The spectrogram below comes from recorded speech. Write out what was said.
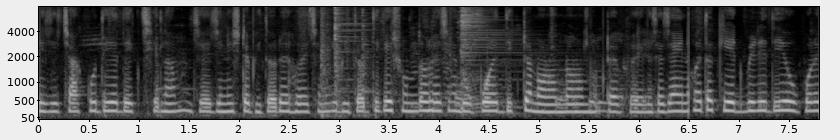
এই যে চাকু দিয়ে দেখছিলাম যে জিনিসটা ভিতরে হয়েছে নাকি ভিতর দিকে সুন্দর হয়েছে কিন্তু উপরের দিকটা নরম নরম টাইপ হয়ে গেছে জানি না। হয়তো ক্যাডবেরি দিয়ে উপরে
